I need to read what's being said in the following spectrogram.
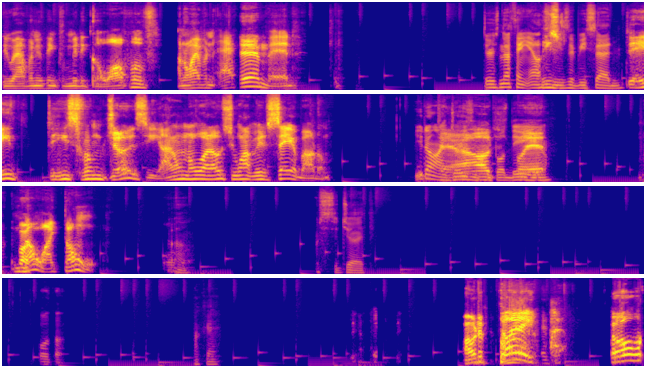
Do you have anything for me to go off of? I don't have an act Him. man. There's nothing else He's- needs to be said. He, he's from Jersey. I don't know what else you want me to say about him. You don't like Yeah, Jersey I'll people, do play you? it. No, I don't. Oh. What's the joke? Hold on. Okay. I want to play. Oh,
